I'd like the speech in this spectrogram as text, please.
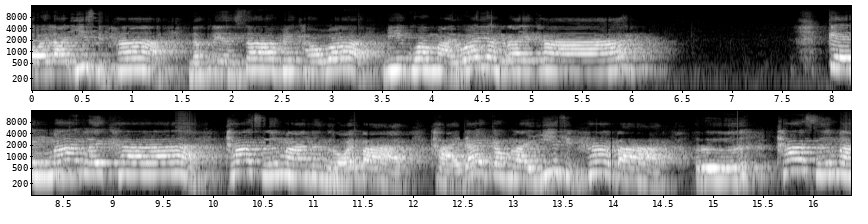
ร้อยละ25 นักเรียนทราบไหมคะว่า มีความหมายว่าอย่างไรคะ เก่งมากเลยค่ะ ถ้าซื้อมา 100 บาท ขายได้กำไร 25 บาท หรือถ้าซื้อมา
